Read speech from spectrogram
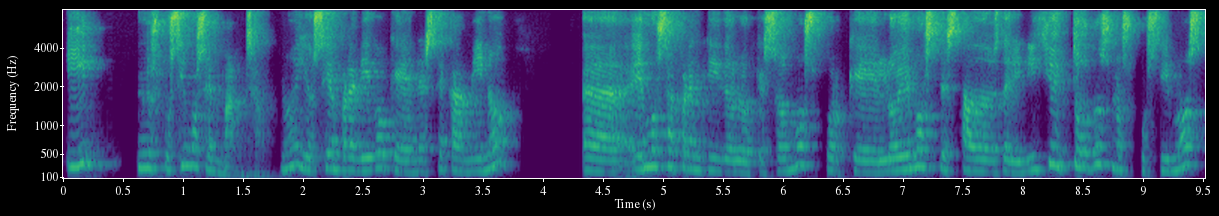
y nos pusimos en marcha. ¿no? Yo siempre digo que en este camino eh, hemos aprendido lo que somos porque lo hemos testado desde el inicio y todos nos pusimos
